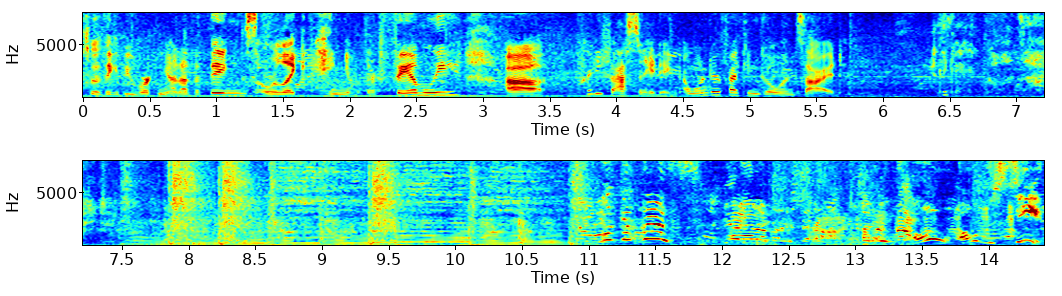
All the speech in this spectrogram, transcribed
so they could be working on other things or like hanging out with their family. Uh, pretty fascinating. I wonder if I can go inside. I think I can go inside. Look at this! Oh, oh, the seat.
